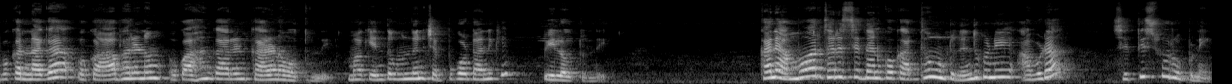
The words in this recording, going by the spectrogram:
ఒక నగ ఒక ఆభరణం ఒక అహంకారానికి కారణం అవుతుంది మాకు ఎంత ఉందని చెప్పుకోవటానికి వీలవుతుంది. కానీ అమ్మవారు ధరిస్తే దానికి ఒక అర్థం ఉంటుంది. ఎందుకని? ఆవిడ శక్తిస్వరూపిణి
